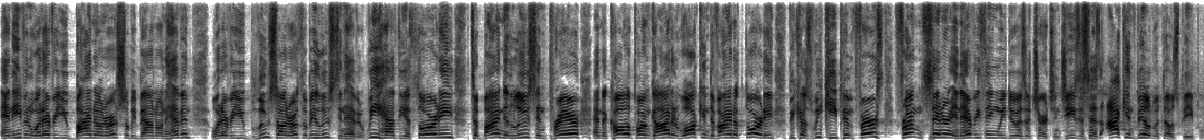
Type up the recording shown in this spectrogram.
and even whatever you bind on earth shall be bound on heaven. Whatever you loose on earth will be loosed in heaven. We have the authority to bind and loose in prayer and to call upon God and walk in divine authority because we keep him first, front and center in everything we do as a church. And Jesus says, I can build with those people.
